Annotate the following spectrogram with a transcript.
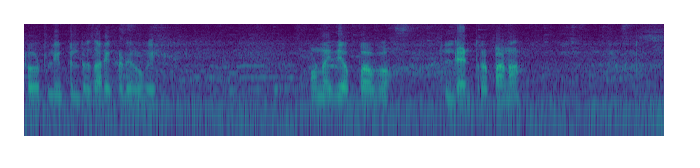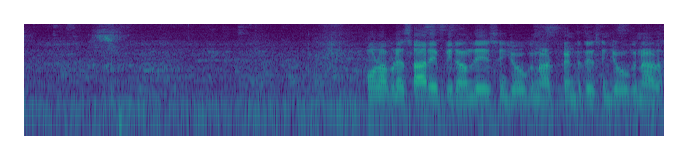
ਟੋਟਲੀ ਪਿਲਰ ਸਾਰੇ ਖੜੇ ਹੋ ਗਏ। ਹੁਣ ਇਹਦੇ ਉੱਪਰ ਲੈਂਟਰ ਪਾਣਾ। ਹੁਣ ਆਪਣੇ ਸਾਰੇ ਵੀਰਾਂ ਦੇ ਸੰਯੋਗ ਨਾਲ, ਪਿੰਡ ਦੇ ਸੰਯੋਗ ਨਾਲ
